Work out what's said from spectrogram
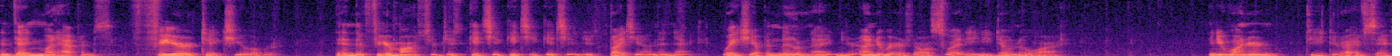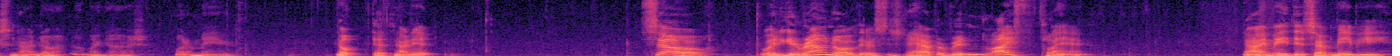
And then what happens? fear takes you over. Then the fear monster just gets you, gets you, gets you, just bites you on the neck. Wakes you up in the middle of the night and your underwear is all sweaty and you don't know why. And you're wondering, gee, did I have sex and not know it? Oh my gosh, what a man. Nope, that's not it. So, the way to get around all this is to have a written life plan. Now, I made this up maybe,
